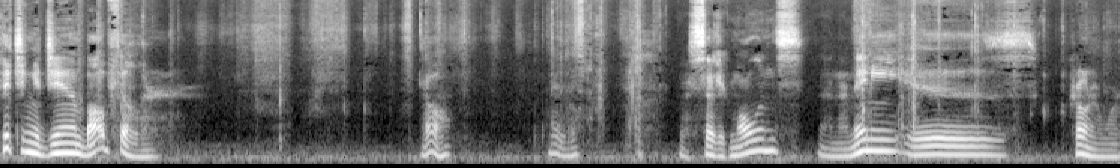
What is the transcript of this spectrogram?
Pitching a gym, Bob Feller. Oh, there you go. Cedric Mullins, and our mini is Cronenworth.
